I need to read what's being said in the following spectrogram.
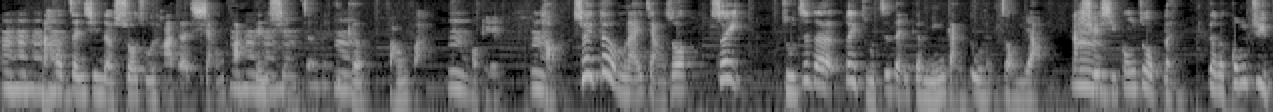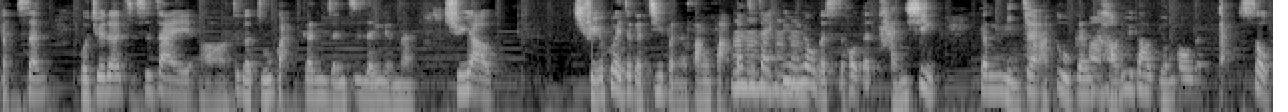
嗯哼，然后真心的说出他的想法跟选择的一个方法，嗯，OK，嗯，好，所以对我们来讲说，所以组织的对组织的一个敏感度很重要。那学习工作本这个工具本身，我觉得只是在呃这个主管跟人资人员们需要学会这个基本的方法，但是在运用的时候的弹性跟敏察度跟考虑到员工的感受。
